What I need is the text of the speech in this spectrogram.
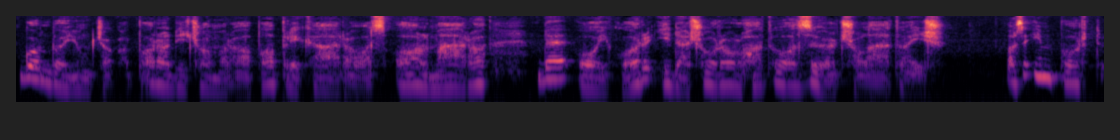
Gondoljunk csak a paradicsomra, a paprikára, az almára, de olykor ide sorolható a zöld saláta is. Az import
